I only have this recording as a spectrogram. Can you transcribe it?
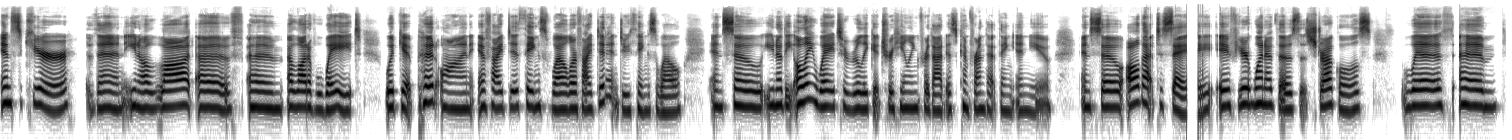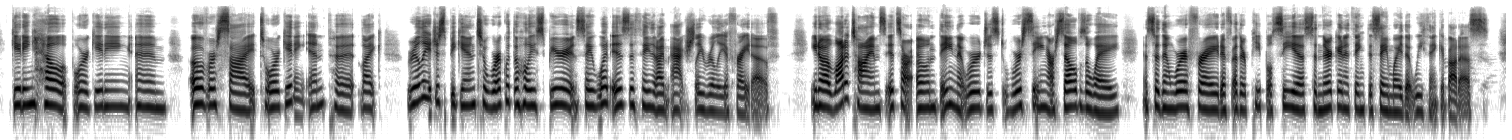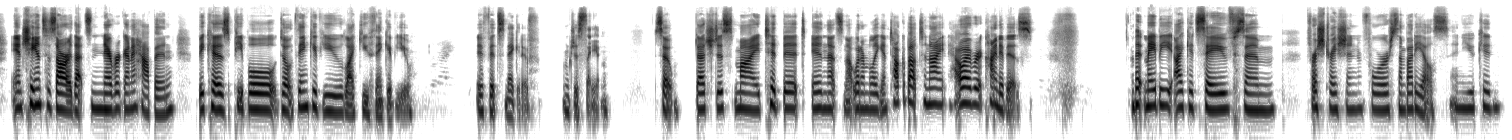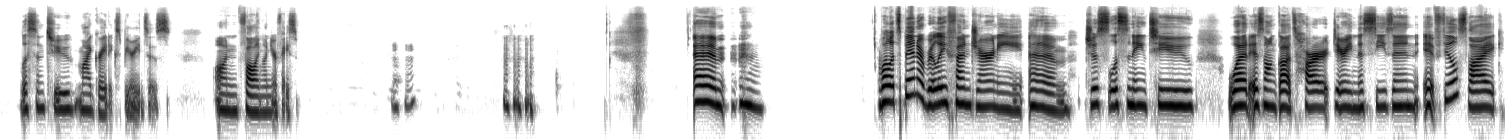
insecure then you know a lot of um, a lot of weight would get put on if I did things well or if I didn't do things well. And so, you know, the only way to really get true healing for that is confront that thing in you. And so, all that to say, if you're one of those that struggles with um, getting help or getting um, oversight or getting input, like really just begin to work with the Holy Spirit and say, what is the thing that I'm actually really afraid of? You know, a lot of times it's our own thing that we're just, we're seeing ourselves away. And so then we're afraid if other people see us and they're going to think the same way that we think about us. And chances are that's never going to happen because people don't think of you like you think of you. if it's negative. I'm just saying. So that's just my tidbit, and that's not what I'm really going to talk about tonight. However, it kind of is. But maybe I could save some frustration for somebody else, and you could listen to my great experiences on falling on your face. Mm-hmm. um, well, it's been a really fun journey. Um, just listening to what is on God's heart during this season. It feels like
